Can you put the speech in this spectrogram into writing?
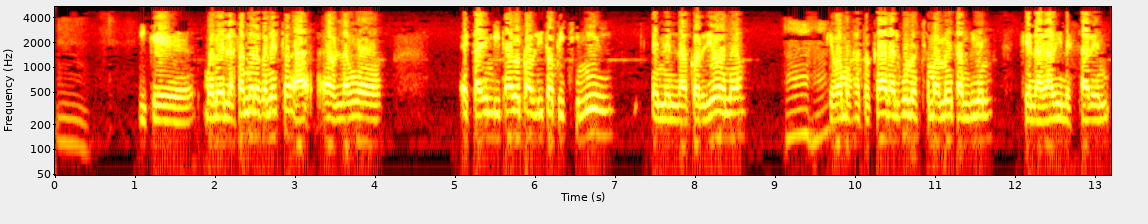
Mm. Y que, bueno, enlazándolo con esto, hablamos, está invitado Pablito Pichimil en el acordeona, que vamos a tocar algunos chamamé también, que la Gaby le salen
